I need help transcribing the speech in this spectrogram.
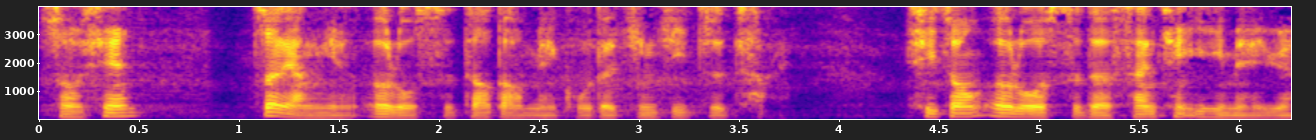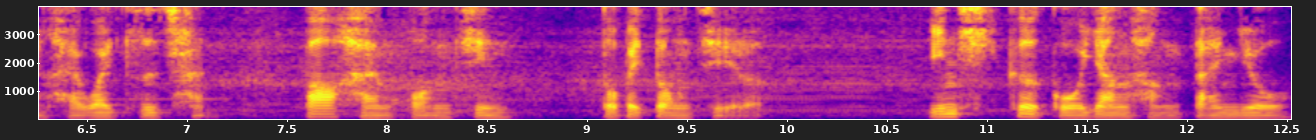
首先，这两年俄罗斯遭到美国的经济制裁，其中俄罗斯的三千亿美元海外资产，包含黄金，都被冻结了。引起各国央行担忧，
